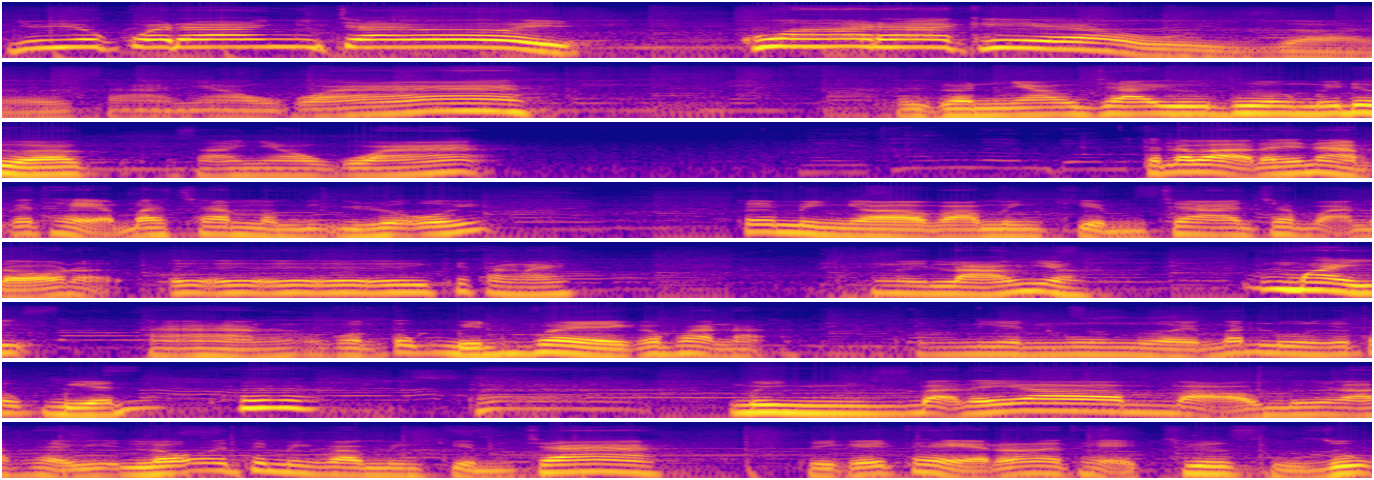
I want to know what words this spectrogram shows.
yêu yêu qua đây anh trai ơi. Qua ra kêu, Ôi giời ơi xa nhau quá. Phải gần nhau trai yêu thương mới được Xa nhau quá. Thế là bạn ấy làm cái thẻ 300 mà bị lỗi. Thế mình uh, vào mình kiểm tra cho bạn đó là ê, ê, ê, ê, cái thằng này Thằng này láo nhỉ. Mày À nó còn tốc biến về các bạn ạ. Thanh niên ngu người mất luôn cái tốc biến. Mình bạn ấy uh, bảo mình là thẻ bị lỗi thì mình vào mình kiểm tra. Thì cái thẻ đó là thẻ chưa sử dụng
